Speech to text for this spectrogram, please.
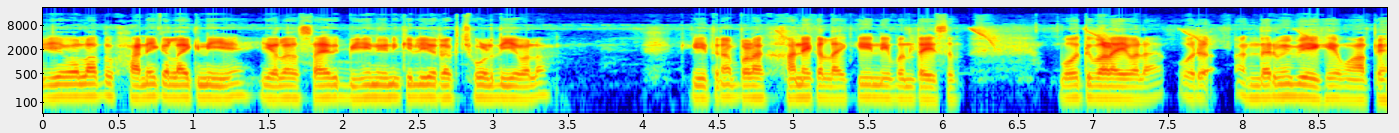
ये वाला तो खाने के लायक नहीं है, ये वाला शायद बीन वीन के लिए रख छोड़ दिए वाला। क्योंकि इतना बड़ा खाने का लायक ही नहीं बनता ये सब। बहुत ही बड़ा ये वाला और अंदर में भी एक है वहाँ पे।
